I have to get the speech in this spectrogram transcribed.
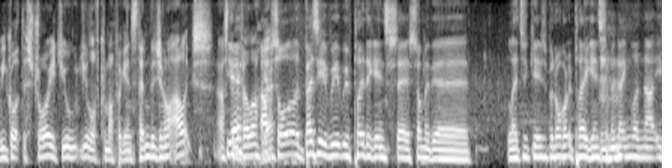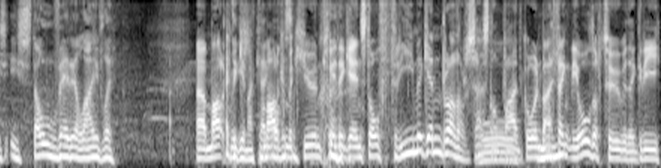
We got destroyed. You you'll have come up against him, did you not, Alex? Aston yeah, Villa. absolutely busy. We, we've played against uh, some of the legend games, been over to play against him in Mhm. England. That he's, he's still very lively. Uh, Mark, Had to give Mc- kick, Mark. McEwen played against all three McGinn brothers. That's Oh. not bad going, but I Mhm. think the older two would agree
